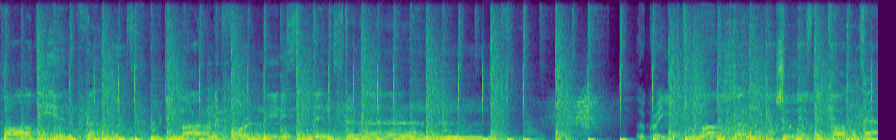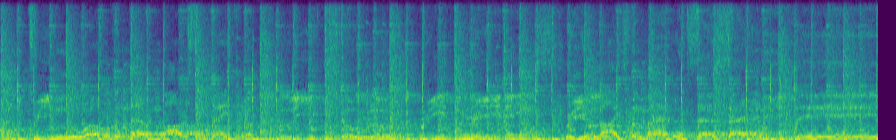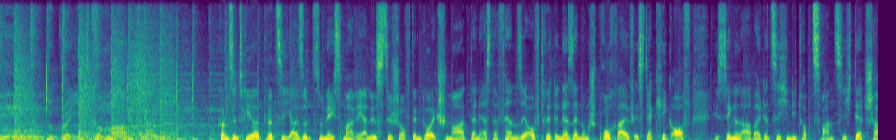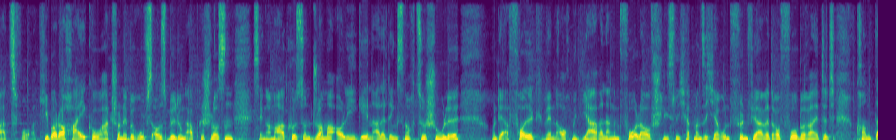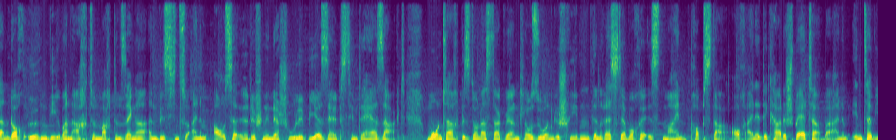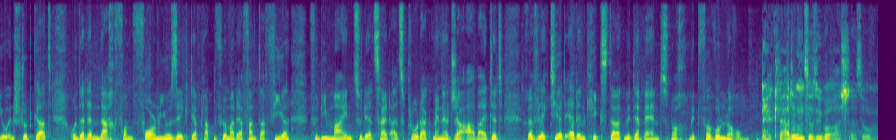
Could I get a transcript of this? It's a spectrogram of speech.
Konzentriert wird sich also zunächst mal realistisch auf den deutschen Markt. Ein erster Fernsehauftritt in der Sendung Spruchreif ist der Kick-Off. Die Single arbeitet sich in die Top 20 der Charts vor. Keyboarder Heiko hat schon eine Berufsausbildung abgeschlossen. Sänger Markus und Drummer Olli gehen allerdings noch zur Schule. Und der Erfolg, wenn auch mit jahrelangem Vorlauf, schließlich hat man sich ja rund fünf Jahre darauf vorbereitet, kommt dann doch irgendwie über Nacht und macht den Sänger ein bisschen zu einem Außerirdischen in der Schule, wie er selbst hinterher sagt. Montag bis Donnerstag werden Klausuren geschrieben, den Rest der Woche ist mein Popstar. Auch eine Dekade später, bei einem Interview in Stuttgart unter dem Dach von 4Music, der Plattenfirma der Fanta 4, für die Mein zu der Zeit als Product Manager arbeitet, reflektiert er den Kickstart mit der Band noch mit Verwunderung. Ja, klar hat uns das überrascht. Also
